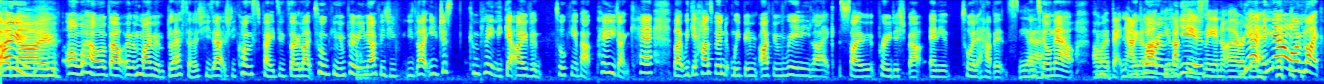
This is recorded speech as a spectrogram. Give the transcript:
I don't. know. Oh, how about at the moment? Bless her, she's actually constipated. So like talking and pooing nappies, you, you like you just completely get over talking about poo. You don't care. Like with your husband, we've been I've been really like so prudish about any toilet habits Yeah. until now. Oh, I bet now you're like, you're lucky it's me and not her again. Yeah, and now I'm like,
